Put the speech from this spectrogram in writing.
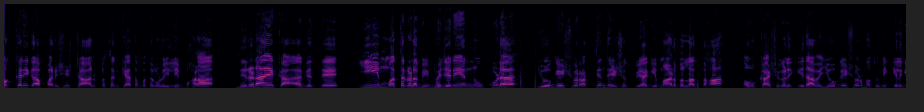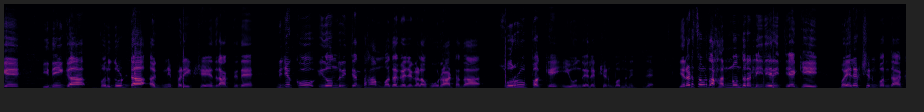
ಒಕ್ಕಲಿಗ, ಪರಿಶಿಷ್ಟ, ಅಲ್ಪಸಂಖ್ಯಾತ ಮತಗಳು ಇಲ್ಲಿ ಬಹಳ ನಿರ್ಣಾಯಕ ಆಗತ್ತೆ. ಈ ಮತಗಳ ವಿಭಜನೆಯನ್ನು ಕೂಡ ಯೋಗೇಶ್ವರ್ ಅತ್ಯಂತ ಯಶಸ್ವಿಯಾಗಿ ಮಾಡಬಲ್ಲಂತಹ ಅವಕಾಶಗಳು ಇದಾವೆ. ಯೋಗೇಶ್ವರ್ ಮತ್ತು ನಿಖಿಲ್ಗೆ ಇದೀಗ ಬಲುದೊಡ್ಡ ಅಗ್ನಿ ಪರೀಕ್ಷೆ ಎದುರಾಗ್ತಿದೆ. ನಿಜಕ್ಕೂ ಇದೊಂದು ರೀತಿಯಂತಹ ಮದಗಜಗಳ ಹೋರಾಟದ ಸ್ವರೂಪಕ್ಕೆ ಈ ಒಂದು ಎಲೆಕ್ಷನ್ ಬಂದು ನಿಂತಿದೆ. ಎರಡ್ ಸಾವಿರದ ಹನ್ನೊಂದರಲ್ಲಿ ಇದೇ ರೀತಿಯಾಗಿ ಬೈ ಎಲೆಕ್ಷನ್ ಬಂದಾಗ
